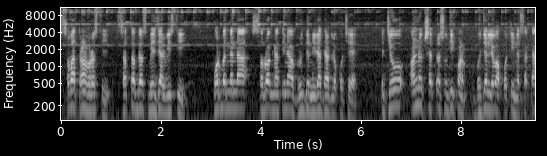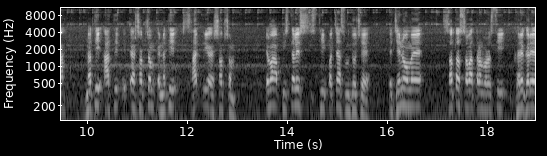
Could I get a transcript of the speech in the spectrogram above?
સવા ત્રણ વર્ષથી સત્તર દસ બે હજાર વીસથી પોરબંદરના સર્વજ્ઞાતિના વૃદ્ધ નિરાધાર લોકો છે જેઓ અન્ન ક્ષેત્ર સુધી પણ ભોજન લેવા પહોંચી ન શકતા. નથી આર્થિક રીતે સક્ષમ કે નથી શાસ્ત્રીય સક્ષમ. એવા પિસ્તાલીસથી પચાસ વૃદ્ધો છે કે જેનો અમે સતત સવા ત્રણ વર્ષથી ઘરે ઘરે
